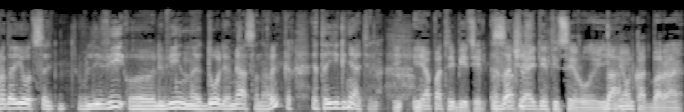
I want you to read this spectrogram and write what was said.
продается в льви, э, львиная доля мяса на рынках, это ягнятина. Я потребитель. Зачаст... Я идентифицирую да. ягненка от барана,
